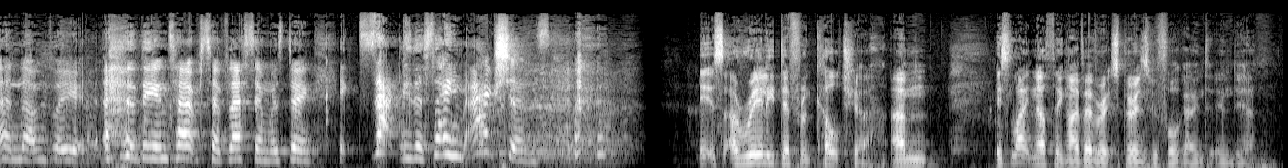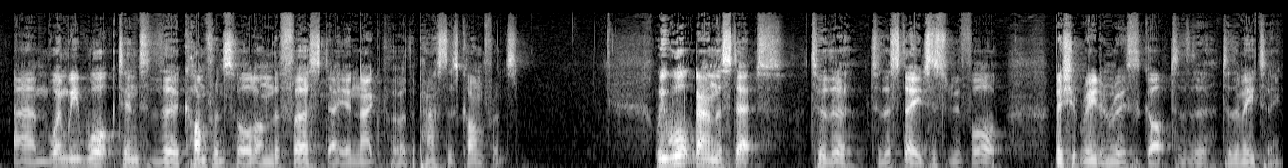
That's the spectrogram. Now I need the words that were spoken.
And um, the, the interpreter, bless him, was doing exactly the same actions. it's a really different culture. Um, it's like nothing I've ever experienced before going to India. Um, when we walked into the conference hall on the first day in Nagpur, the pastors' conference, we walked down the steps to the, to the stage. This was before Bishop Reid and Ruth got to the, to the meeting.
